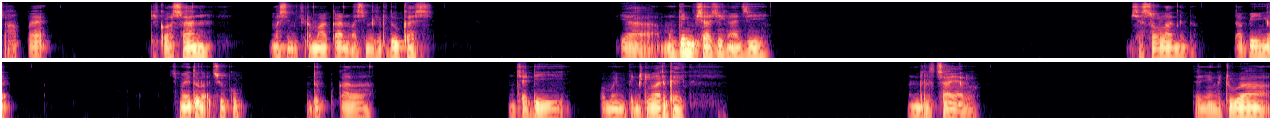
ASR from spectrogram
Capek di kosan masih mikir makan masih mikir tugas. Ya mungkin bisa sih ngaji bisa sholat gitu. Tapi enggak semua itu nggak cukup untuk bekal menjadi pemimpin keluarga itu menurut saya loh. Dan yang kedua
